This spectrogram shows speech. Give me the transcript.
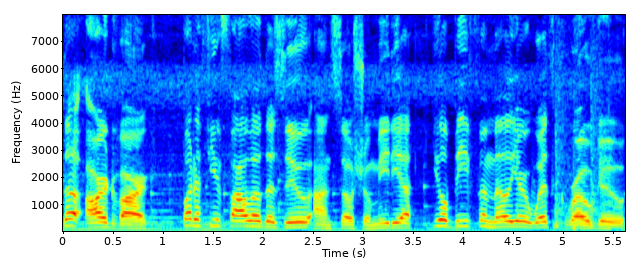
the aardvark. But if you follow the zoo on social media, you'll be familiar with Grogu,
